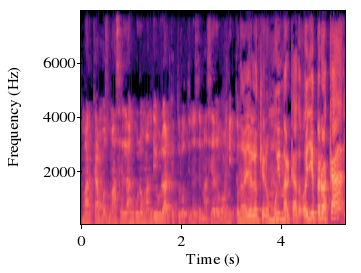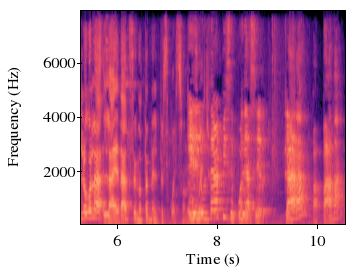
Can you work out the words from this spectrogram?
marcamos más el ángulo mandibular, que tú lo tienes demasiado bonito. No, yo lo quiero muy marcado. Oye, pero acá luego la, la edad se nota en el pescuezo. En el, el Ultherapy se puede hacer cara, papada,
